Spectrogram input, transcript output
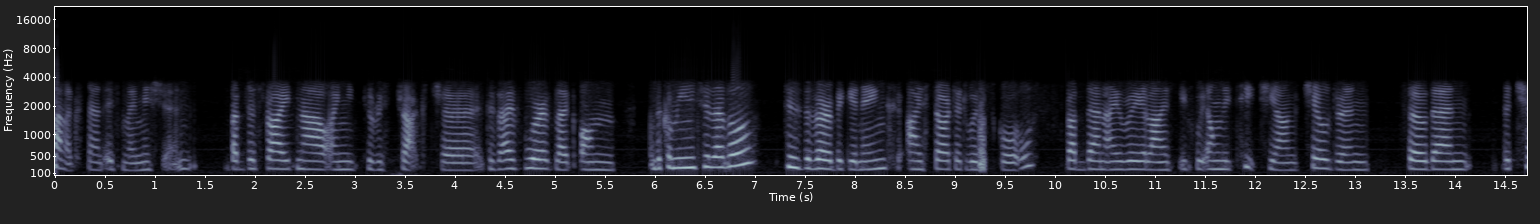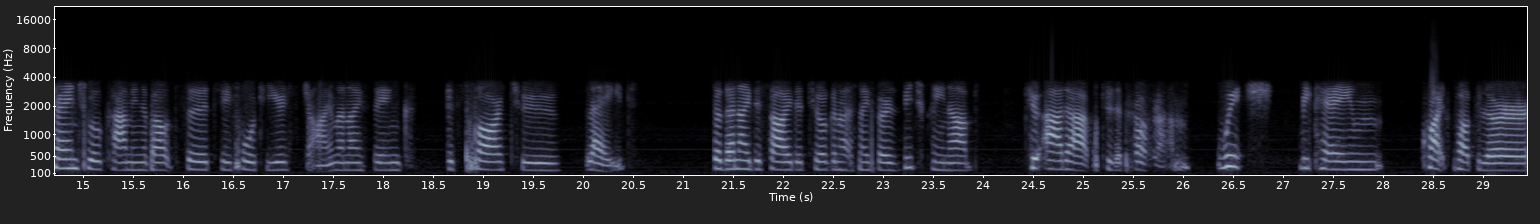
some extent is my mission. But just right now, I need to restructure because I've worked like on the community level since the very beginning. I started with schools, but then I realized if we only teach young children, so then the change will come in about 30, 40 years' time. And I think it's far too late. So then I decided to organize my first beach cleanups to add up to the program, which became quite popular,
